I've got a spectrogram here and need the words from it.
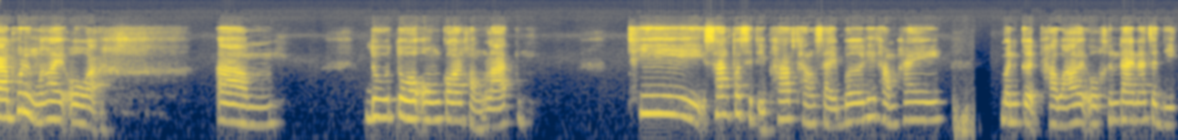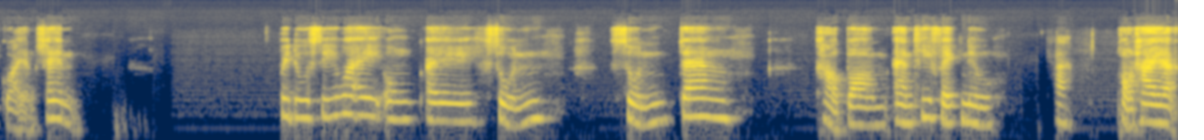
การพูดถึงเรื่องไอโออะดูตัวองค์กรของรัฐ ที่สร้างประสิทธิภาพทางไซเบอร์ที่ทำให้มันเกิดภาวะไอโอขึ้นได้น่าจะดีกว่าอย่างเช่น ไปดูซิว่าไอองไอศูนย์ ศูนย์แจ้งข่าวปลอม anti fake news ของไทยอะ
